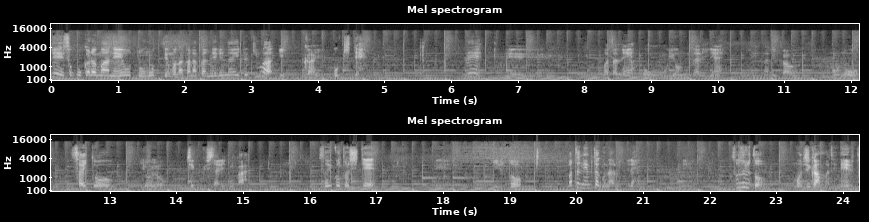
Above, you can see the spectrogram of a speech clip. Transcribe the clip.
でそこからまあ寝ようと思ってもなかなか寝れない時は1回起きて。で、えー、またね本を読んだりね何かものをサイトをいろいろチェックしたりとかそういうことをしているとまた眠たくなるんでね、えー、そうするともう時間まで寝ると。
